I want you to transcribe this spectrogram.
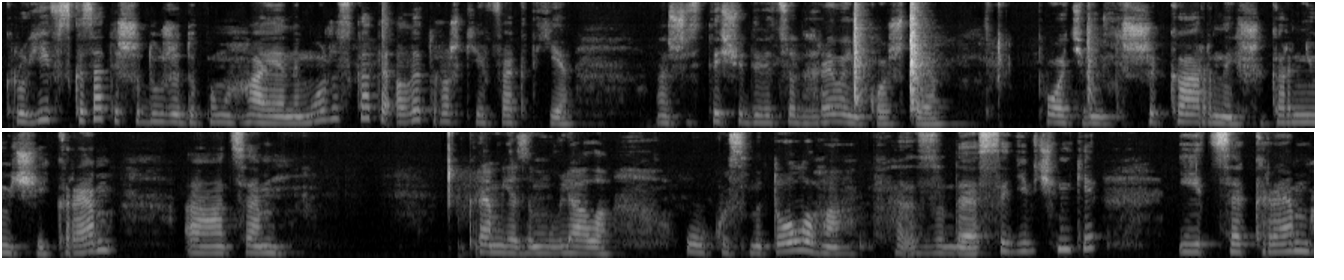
кругів. Сказати, що дуже допомагає, не можу сказати, але трошки ефект є. Е, 6900 гривень коштує. Потім шикарний, шикарнючий крем. Це крем я замовляла у косметолога з Одеси дівчинки. І це крем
